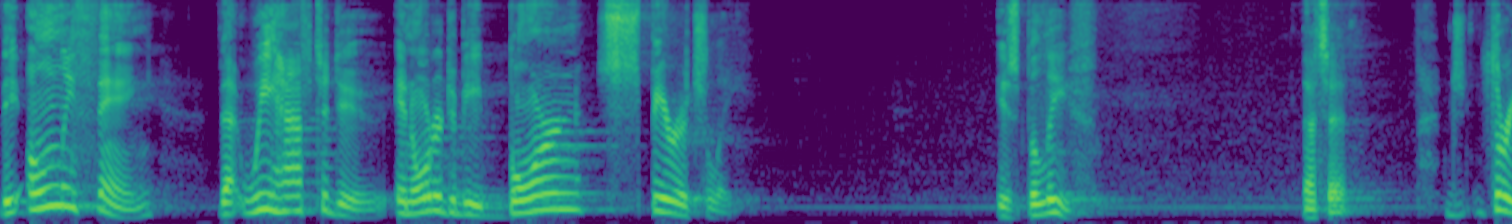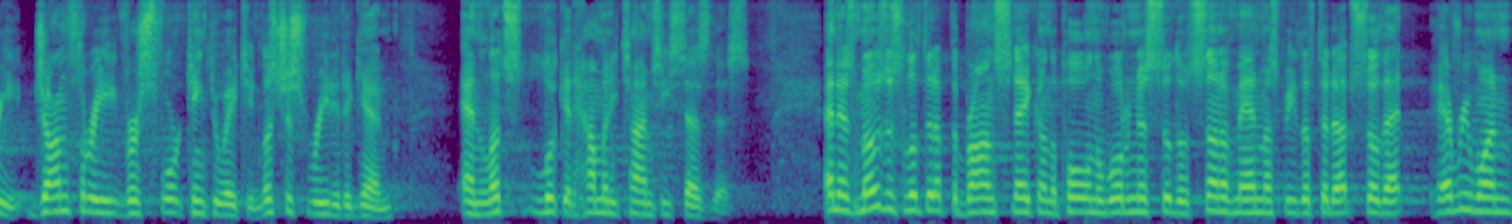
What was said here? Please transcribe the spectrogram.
The only thing that we have to do in order to be born spiritually is believe. That's it. Three, John 3, verse 14 through 18. Let's just read it again and let's look at how many times he says this. And as Moses lifted up the bronze snake on the pole in the wilderness, so the Son of Man must be lifted up, so that everyone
